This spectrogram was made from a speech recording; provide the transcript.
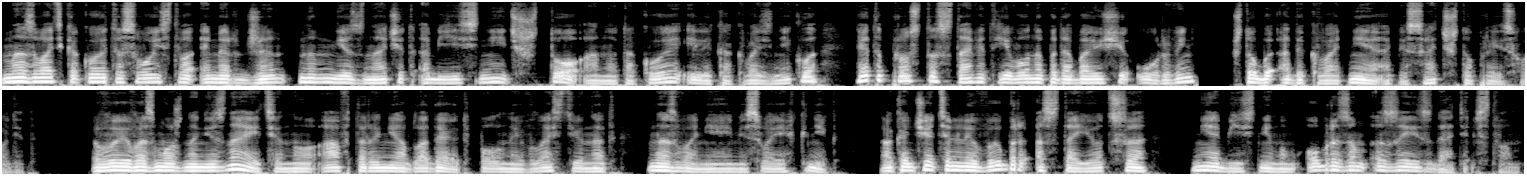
Назвать какое-то свойство эмерджентным не значит объяснить, что оно такое или как возникло, это просто ставит его на подобающий уровень, чтобы адекватнее описать, что происходит. Вы, возможно, не знаете, но авторы не обладают полной властью над названиями своих книг. Окончательный выбор остается необъяснимым образом за издательством.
